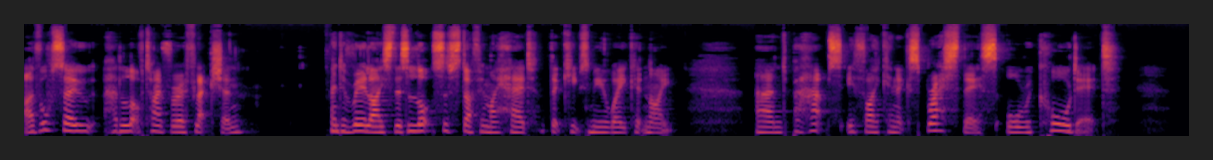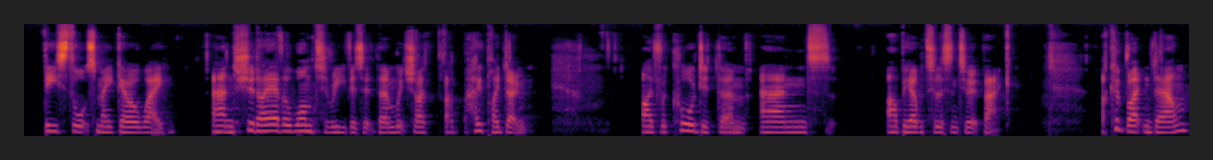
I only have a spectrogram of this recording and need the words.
I've also had a lot of time for reflection and have realised there's lots of stuff in my head that keeps me awake at night. And perhaps if I can express this or record it, these thoughts may go away. And should I ever want to revisit them, which I, I hope I don't, I've recorded them and I'll be able to listen to it back. I could write them down,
